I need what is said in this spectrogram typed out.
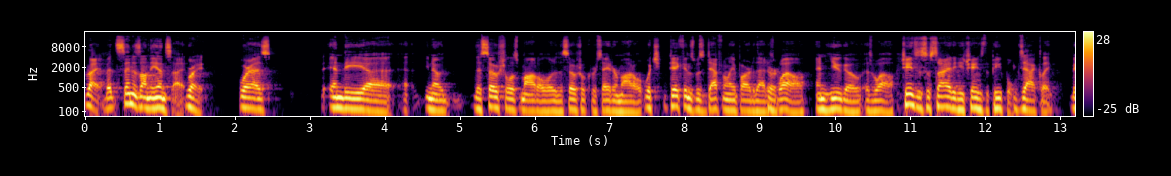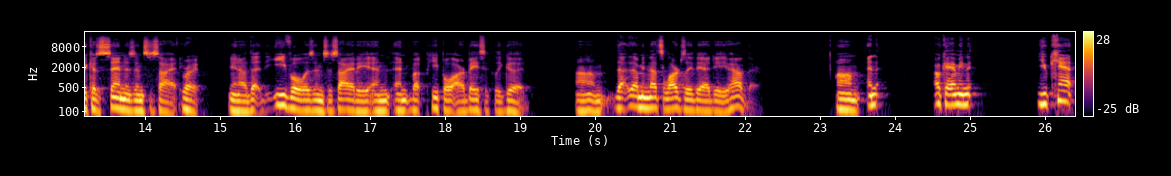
right but sin is on the inside Right. whereas in the uh, you know the socialist model or the social crusader model which dickens was definitely a part of that as well and hugo as well. Change the society and you change the people. exactly. Because sin is in society. Right. you know that evil is in society and and but people are basically good. Um that i mean that's largely the idea you have there. Um and okay i mean you can't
